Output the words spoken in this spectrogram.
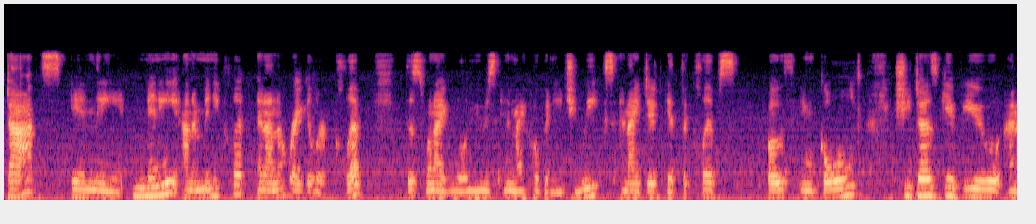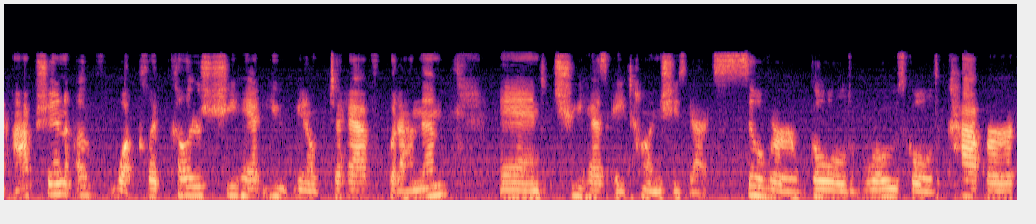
dots in the mini, on a mini clip and on a regular clip. This one I will use in my Hobonichi Weeks, and I did get the clips both in gold. She does give you an option of what clip colors she had you you know to have put on them and she has a ton. She's got silver, gold, rose gold, copper.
